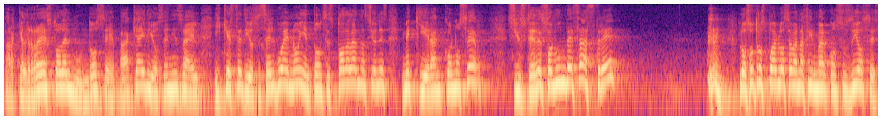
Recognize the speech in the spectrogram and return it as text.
para que el resto del mundo sepa que hay Dios en Israel y que este Dios es el bueno y entonces todas las naciones me quieran conocer. Si ustedes son un desastre, los otros pueblos se van a firmar con sus dioses.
